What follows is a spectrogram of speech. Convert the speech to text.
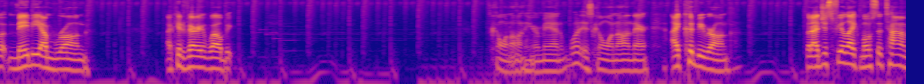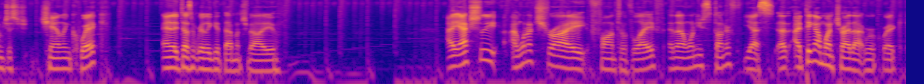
But maybe I'm wrong. I could very well be... What's going on here, man? What is going on there? I could be wrong. But I just feel like most of the time I'm just channeling quick, and it doesn't really get that much value. I actually, I want to try Font of Life, and then I want to use Thunder. Yes, I, I think I want to try that real quick.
